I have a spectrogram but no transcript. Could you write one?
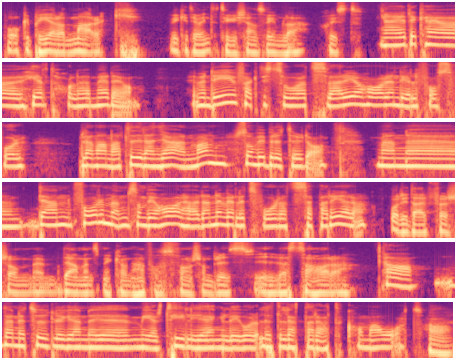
på ockuperad mark. Vilket jag inte tycker känns så himla schysst. Nej, det kan jag helt hålla med dig om. Men det är ju faktiskt så att Sverige har en del fosfor, bland annat i den järnmalm som vi bryter idag. Men eh, den formen som vi har här, den är väldigt svår att separera. Och det är därför som eh, det används mycket av den här fosforn som bryts i Västsahara? Ja, den är tydligen eh, mer tillgänglig och lite lättare att komma åt. Ja.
